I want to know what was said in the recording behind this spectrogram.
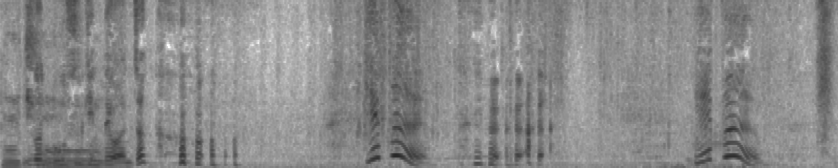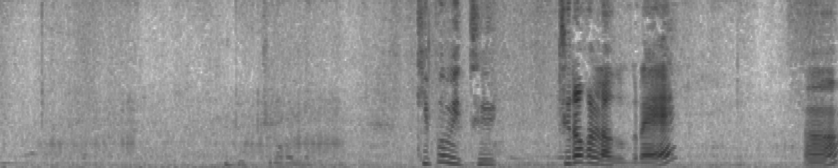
너무 이건. 노숙인데 완전 예쁨 예쁨 기쁨이 드, 들어가려고 그래? 어?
